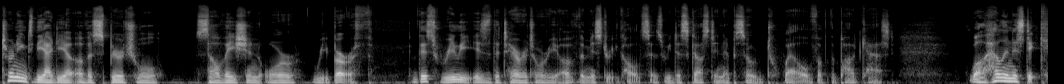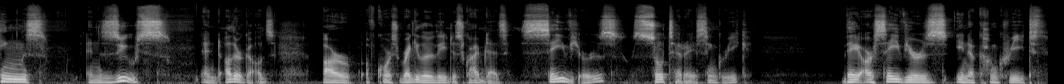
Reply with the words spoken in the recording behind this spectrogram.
Turning to the idea of a spiritual salvation or rebirth, this really is the territory of the mystery cults, as we discussed in episode 12 of the podcast. While Hellenistic kings and Zeus and other gods are, of course, regularly described as saviors, soteres in Greek, they are saviors in a concrete,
